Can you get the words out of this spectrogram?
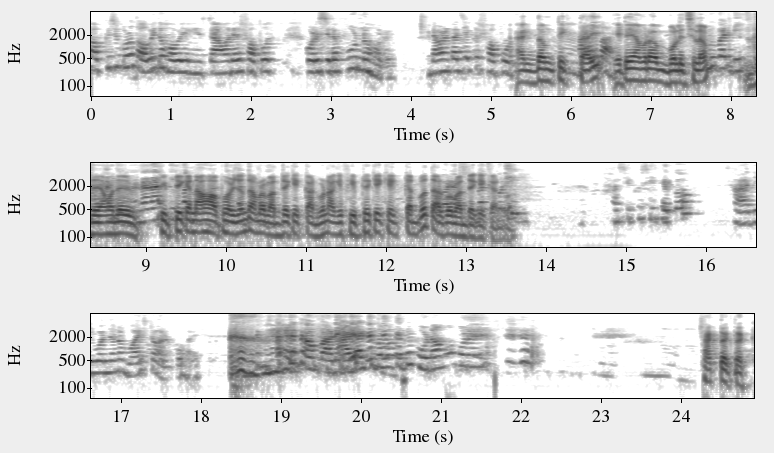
সবকিছু করো তবেই তো হবে জিনিসটা। আমাদের শপথ করে সেটা পূর্ণ হবে। আমার কাছে একটা শপথ। একদম ঠিক তাই এটাই আমরা বলেছিলাম যে আমাদের ফিফটি কে না হওয়া পর্যন্ত আমরা বার্থডে কেক কাটবো না আগে ফিফটি কে কেক কাটবো তারপর বার্থডে কেক কাটবো। হাসি খুশি থেকো সারা জীবন যেন বয়সটা অল্প হয়। থাক থাক থাক।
